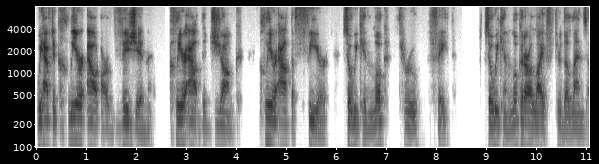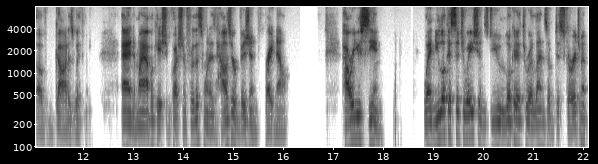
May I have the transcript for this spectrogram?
we have to clear out our vision, clear out the junk, clear out the fear so we can look through faith. So we can look at our life through the lens of God is with me. And my application question for this one is how's your vision right now? How are you seeing? When you look at situations, do you look at it through a lens of discouragement?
